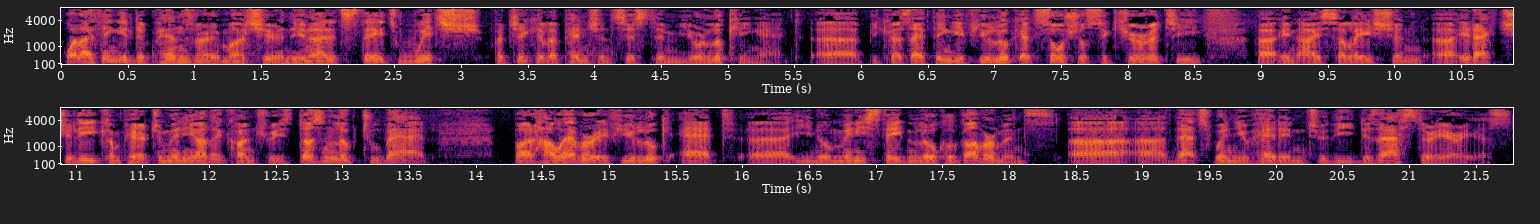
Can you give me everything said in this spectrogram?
Well, I think it depends very much here in the United States which particular pension system you're looking at. Uh, because I think if you look at Social Security uh, in isolation, uh, it actually, compared to many other countries, doesn't look too bad. But however, if you look at uh, you know many state and local governments, uh, uh, that's when you head into the disaster areas.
